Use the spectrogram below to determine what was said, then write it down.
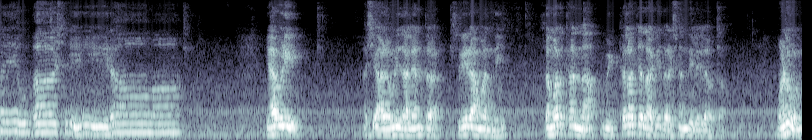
रे उभा श्रीरामा? यावेळी अशी आळवणी झाल्यानंतर श्रीरामांनी समर्थांना विठ्ठलाच्या जागी दर्शन दिलेलं होतं. म्हणून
